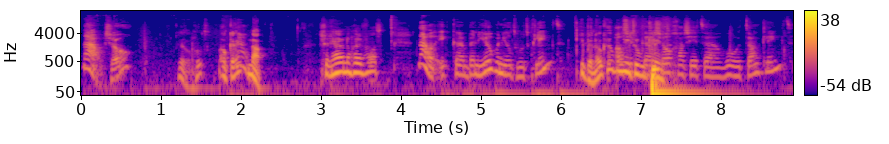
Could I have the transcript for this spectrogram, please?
nou, zo. Heel goed. Oké, Ja. nou. Zeg jij nog even wat? Nou, ik eh, ben heel benieuwd hoe het klinkt. Ik ben ook heel Als benieuwd ik hoe het eh, klinkt. zo ga zitten, hoe het dan klinkt.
